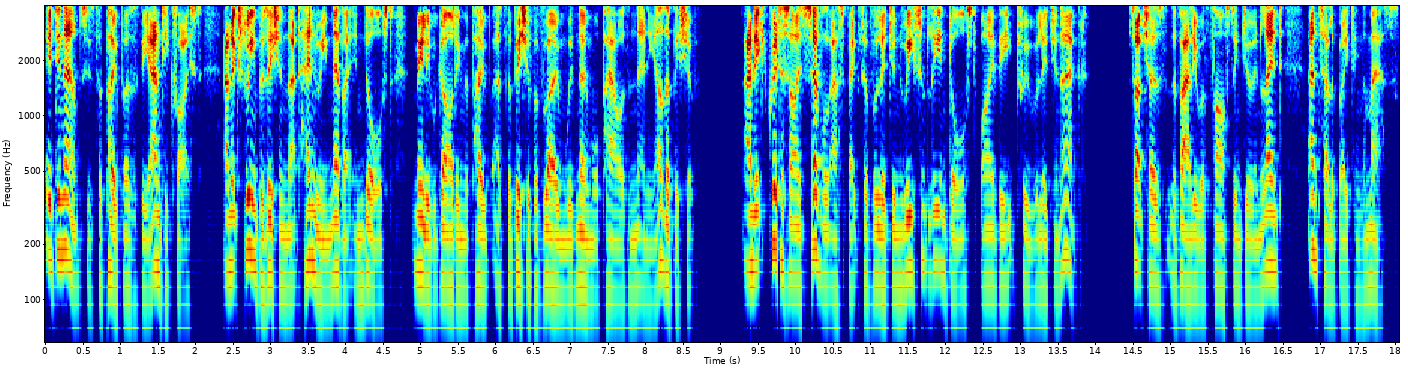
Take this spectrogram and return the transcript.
It denounces the Pope as the Antichrist, an extreme position that Henry never endorsed, merely regarding the Pope as the Bishop of Rome with no more power than any other bishop, and it criticised several aspects of religion recently endorsed by the True Religion Act, such as the value of fasting during Lent and celebrating the Mass.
